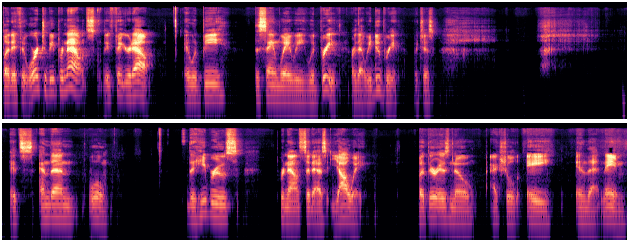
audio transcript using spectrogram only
But if it were to be pronounced, they figured out it would be the same way we would breathe or that we do breathe, which is it's and then well the Hebrews pronounced it as Yahweh, but there is no actual A in that name,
